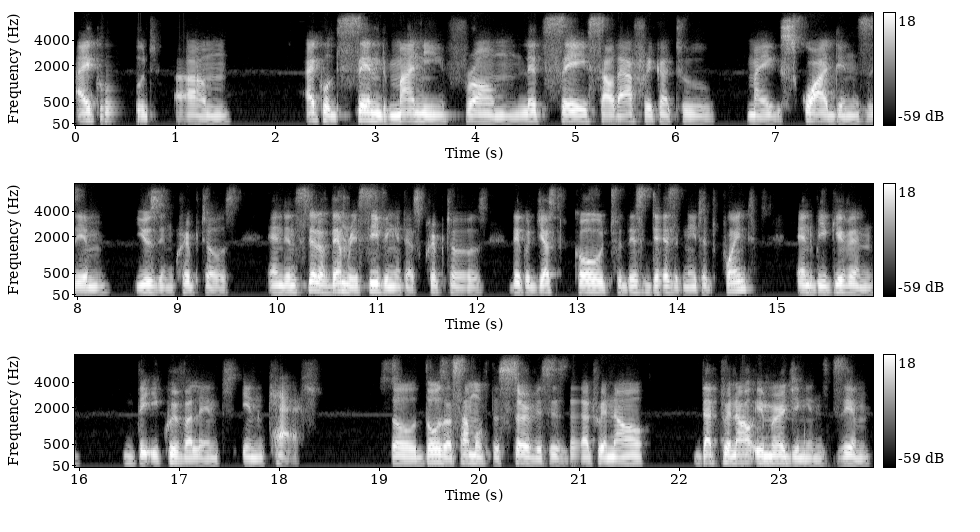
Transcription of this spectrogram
I could um, I could send money from let's say South Africa to my squad in Zim using cryptos. And instead of them receiving it as cryptos, they could just go to this designated point and be given the equivalent in cash. So those are some of the services that we're now that were now emerging in Zim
